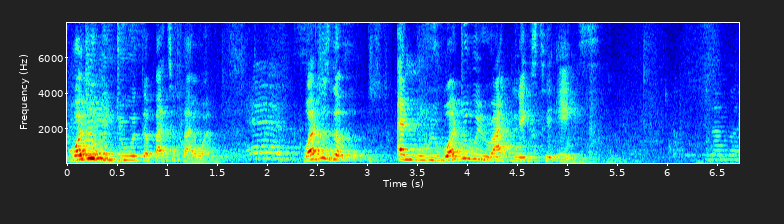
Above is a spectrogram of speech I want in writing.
What do we do with the butterfly one? Eggs. What is the and we, what do we write next to eggs? Number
